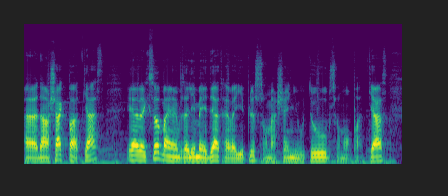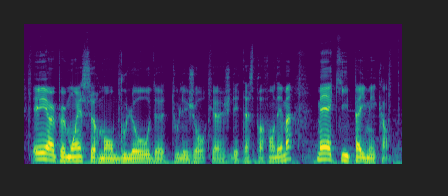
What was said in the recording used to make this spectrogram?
euh, dans chaque podcast. Et avec ça, ben, vous allez m'aider à travailler plus sur ma chaîne YouTube, sur mon podcast et un peu moins sur mon boulot de tous les jours que je déteste profondément, mais qui paye mes comptes.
